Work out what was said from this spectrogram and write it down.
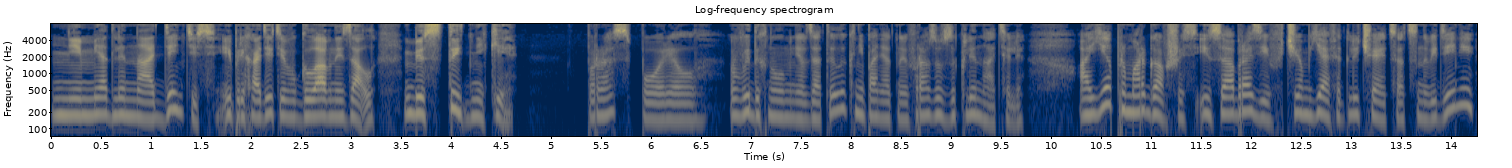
немедленно оденьтесь и приходите в главный зал, бесстыдники!» Проспорил. Выдохнул мне в затылок непонятную фразу заклинатель. А я, проморгавшись и сообразив, чем явь отличается от сновидений,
